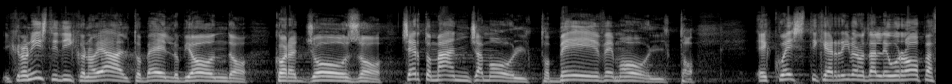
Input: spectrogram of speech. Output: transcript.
i cronisti dicono è alto, bello, biondo, coraggioso, certo mangia molto, beve molto, e questi che arrivano dall'Europa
